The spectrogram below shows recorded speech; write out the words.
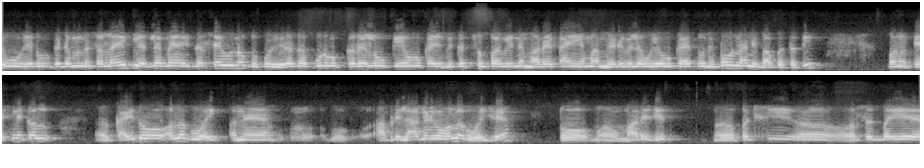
એવું એડવોકેટે મને સલાહ આપી, એટલે મેં એ દર્શાવ્યું નહોતું. કોઈ ઇરાદાપૂર્વક કરેલું કે એવું કઈ વિગત છુપાવીને મારે કાંઈ એમાં મેળવી લેવું એવું કાંઈ હતું નહીં. બહુ નાની બાબત હતી. પણ ટેકનિકલ કાયદો અલગ હોય અને આપણી લાગણીઓ અલગ હોય છે. તો મારી જીત પછી હર્ષદભાઈએ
